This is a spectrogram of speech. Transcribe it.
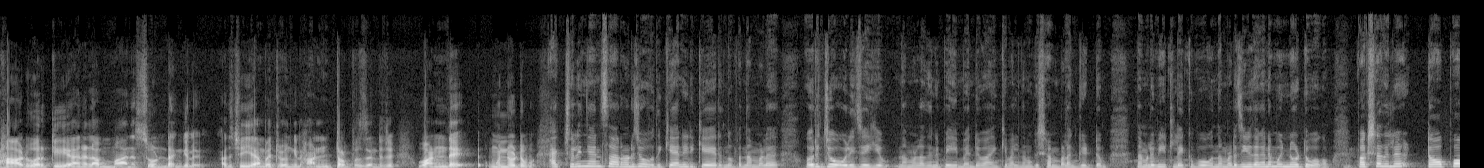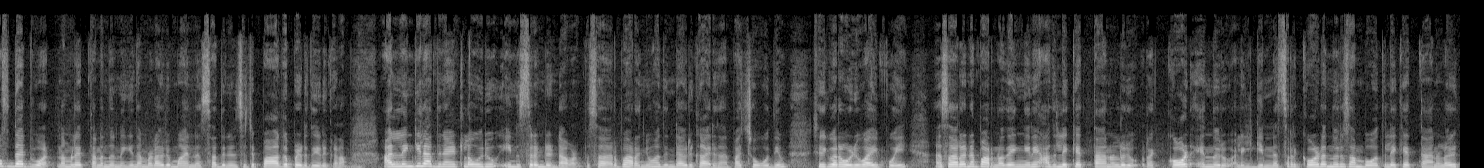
ഹാർഡ് വർക്ക് ചെയ്യാനുള്ള മനസ്സും ഉണ്ടെങ്കിൽ അത് ചെയ്യാൻ പറ്റുമെങ്കിൽ ഹൺഡ്രഡ് പെർസെന്റേജ് വൺ ഡേ മുന്നോട്ട് പോകും. ആക്ച്വലി ഞാൻ സാറിനോട് ചോദിക്കാനിരിക്കുകയായിരുന്നു. ഇപ്പം നമ്മൾ ഒരു ജോലി ചെയ്യും. നമ്മളതിന് പേയ്മെന്റ് വാങ്ങിക്കും. അല്ലെങ്കിൽ നമുക്ക് ശമ്പളം കിട്ടും. നമ്മൾ വീട്ടിലേക്ക് പോകും. നമ്മുടെ ജീവിതം അങ്ങനെ മുന്നോട്ട് പോകും. പക്ഷെ അതിൽ ടോപ്പ് ഓഫ് ദാറ്റ് വൺ നമ്മൾ എത്തണം എന്നുണ്ടെങ്കിൽ നമ്മുടെ ഒരു മനസ്സ് അതിനനുസരിച്ച് പാകപ്പെടുത്തിയെടുക്കണം. അല്ലെങ്കിൽ അതിനായിട്ടുള്ള ഒരു ഇൻസിഡന്റ് ഉണ്ടാവണം. അപ്പോൾ സാർ പറഞ്ഞു അതിന്റെ ഒരു കാര്യം. അപ്പോൾ ആ ചോദ്യം ശരിക്കും പറഞ്ഞാൽ ഒഴിവായിപ്പോയി. സാർ എന്നെ പറഞ്ഞു അത് എങ്ങനെ അതിലേക്ക് എത്താനുള്ളൊരു റെക്കോർഡ് എന്നൊരു അല്ലെങ്കിൽ ഗിന്നസ് റെക്കോർഡ് എന്നൊരു സംഭവത്തിലേക്ക് എത്താനുള്ള ഒരു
